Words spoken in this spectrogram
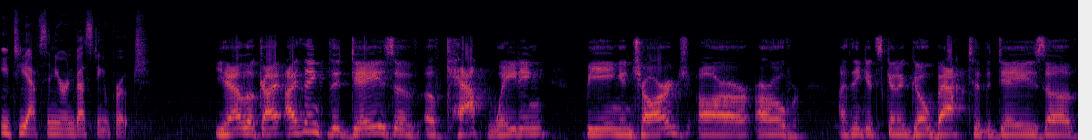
ETFs in your investing approach. Yeah, look, I, I think the days of, of cap weighting being in charge are, are over. I think it's going to go back to the days of,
